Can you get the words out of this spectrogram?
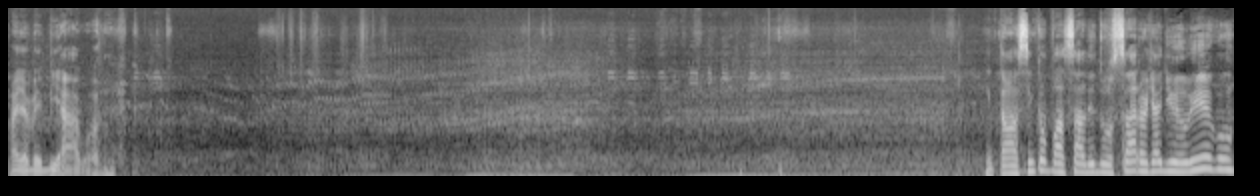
Aí beber bebi água. Então assim que eu passar ali do Sara eu já desligo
